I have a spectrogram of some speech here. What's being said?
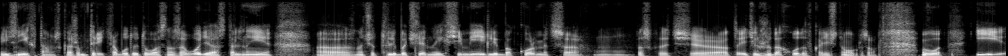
Из них, там, скажем, треть работает у вас на заводе, а остальные, э, значит, либо члены их семей, либо кормятся, э, так сказать, от этих же доходов, конечным образом. Вот. И,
